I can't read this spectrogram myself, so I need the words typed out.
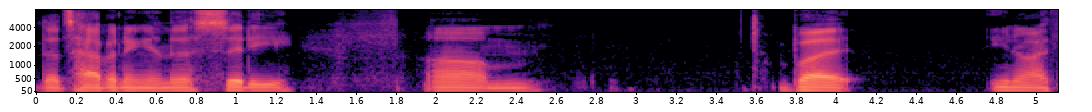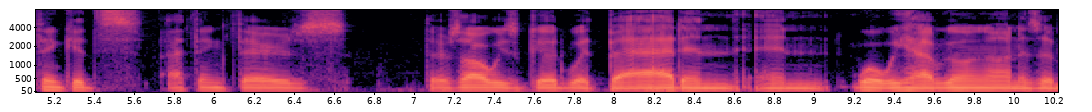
that's happening in this city. Um but you know i think it's i think there's there's always good with bad and and what we have going on is a,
